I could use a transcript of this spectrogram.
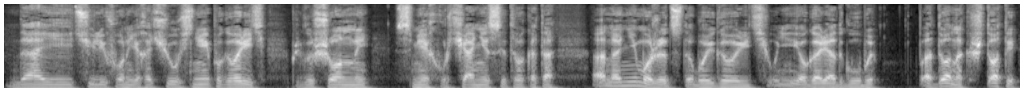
Дай ей телефон, я хочу с ней поговорить. Приглушенный смех урчания сытого кота. Она не может с тобой говорить, у нее горят губы. Подонок, что ты?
